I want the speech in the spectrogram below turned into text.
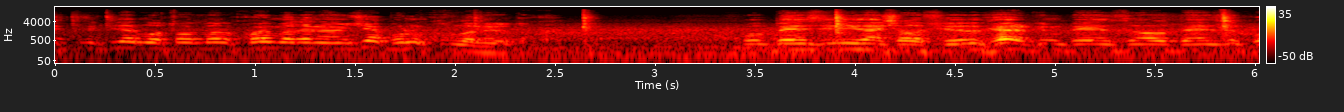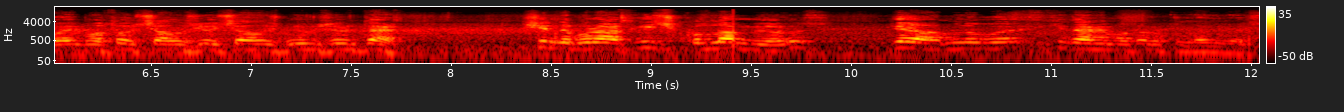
elektrikli motorları koymadan önce bunu kullanıyorduk. Bu benzinliyle çalışıyorduk. Her gün benzin al, benzin koy, motor çalışıyor, çalışmıyor bir sürü dert. Şimdi bunu artık hiç kullanmıyoruz. Devamlı bu iki tane motoru kullanıyoruz.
